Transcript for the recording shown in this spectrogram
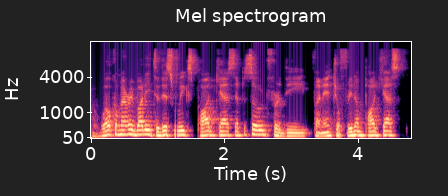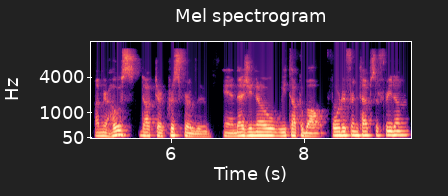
Welcome, everybody, to this week's podcast episode for the Financial Freedom Podcast. I'm your host, Dr. Christopher Loo. And as you know, we talk about four different types of freedom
